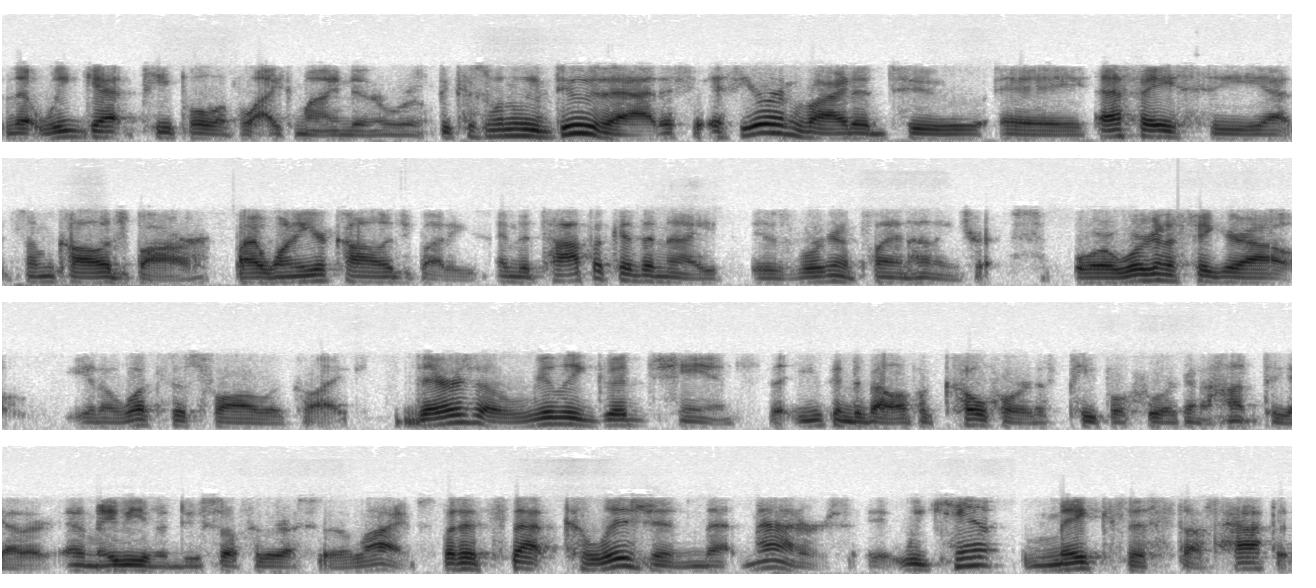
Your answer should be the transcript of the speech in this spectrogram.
that we get people of like mind in a room. Because when we do that, if, if you're invited to a FAC at some college bar by one of your college buddies, and the topic of the night is we're going to plan hunting trips or we're going to figure out you know, what's this fall look like? There's a really good chance that you can develop a cohort of people who are going to hunt together and maybe even do so for the rest of their lives. But it's that collision that matters. We can't make this stuff happen,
